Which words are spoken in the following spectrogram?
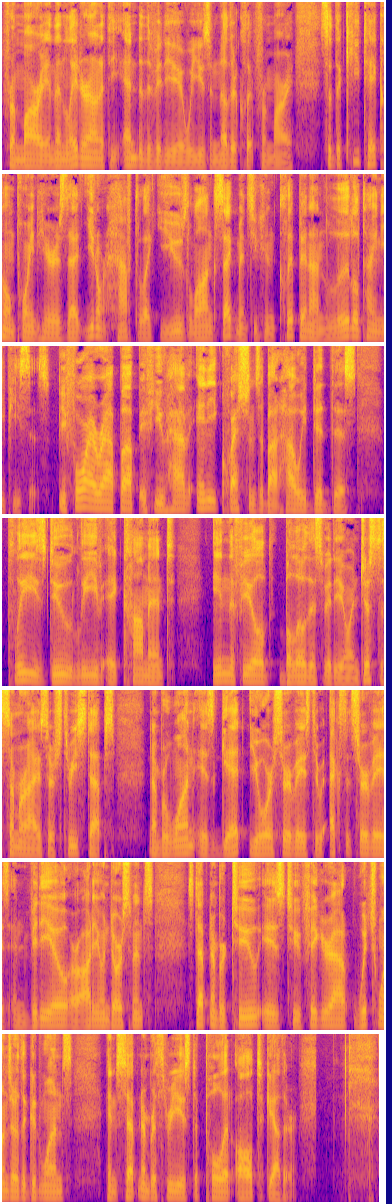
from Mari. And then later on at the end of the video, we use another clip from Mari. So the key take home point here is that you don't have to like use long segments. You can clip in on little tiny pieces. Before I wrap up, if you have any questions about how we did this, please do leave a comment in the field below this video. And just to summarize, there's three steps. Number one is get your surveys through exit surveys and video or audio endorsements. Step number two is to figure out which ones are the good ones. And step number three is to pull it all together.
